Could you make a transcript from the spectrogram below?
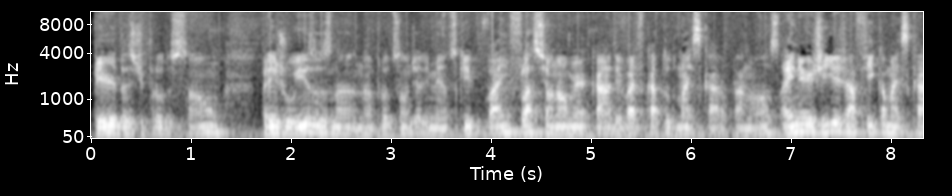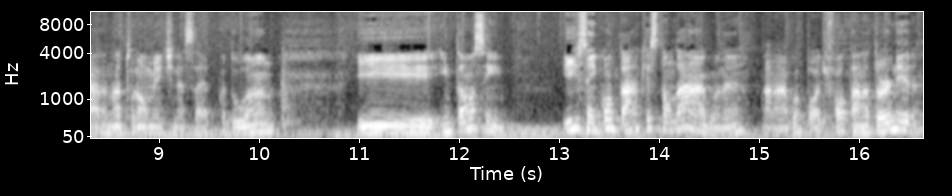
perdas de produção, prejuízos na, na, produção de alimentos que vai inflacionar o mercado e vai ficar tudo mais caro para nós. A energia já fica mais cara naturalmente nessa época do ano. E então assim, e sem contar a questão da água, né? A água pode faltar na torneira.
